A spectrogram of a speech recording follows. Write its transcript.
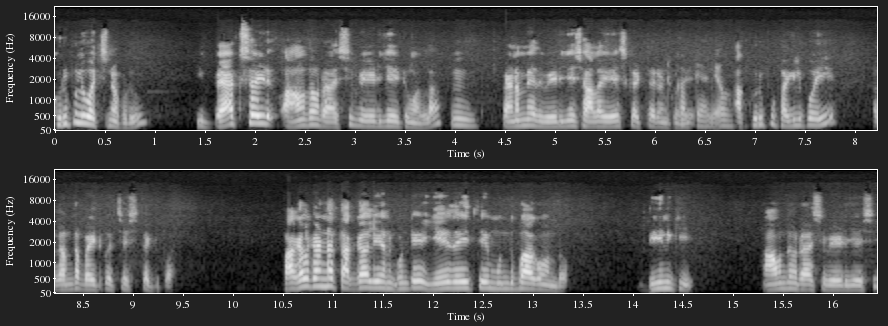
కురుపులు వచ్చినప్పుడు ఈ బ్యాక్ సైడ్ ఆముదం రాసి వేడి చేయటం వల్ల. పెనం మీద వేడి చేసి అలా వేసి కట్టారనుకోండి ఆ కురుపు పగిలిపోయి అదంతా బయటకు వచ్చేసి తగ్గిపోతుంది పగలకుండా తగ్గాలి అనుకుంటే ఏదైతే ముందు భాగం ఉందో దీనికి ఆముదం రాసి వేడి చేసి.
